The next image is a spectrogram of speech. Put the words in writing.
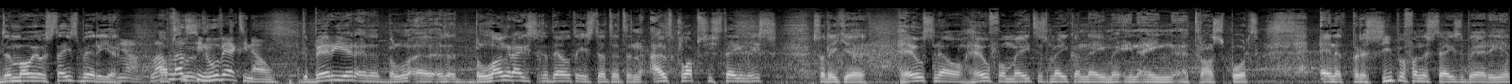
De Mojo Stage Barrier. Ja, laat, laat zien, hoe werkt die nou? De barrier en het, eh, het belangrijkste gedeelte is dat het een uitklapsysteem is. Zodat je heel snel heel veel meters mee kan nemen in één eh, transport. En het principe van de stage barrier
